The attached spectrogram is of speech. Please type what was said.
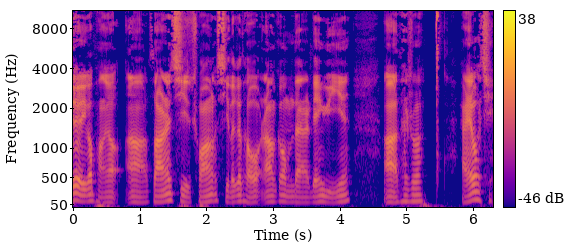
我有一个朋友啊，早上起床洗了个头，然后跟我们在那连语音，啊，他说：“哎呦我去，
